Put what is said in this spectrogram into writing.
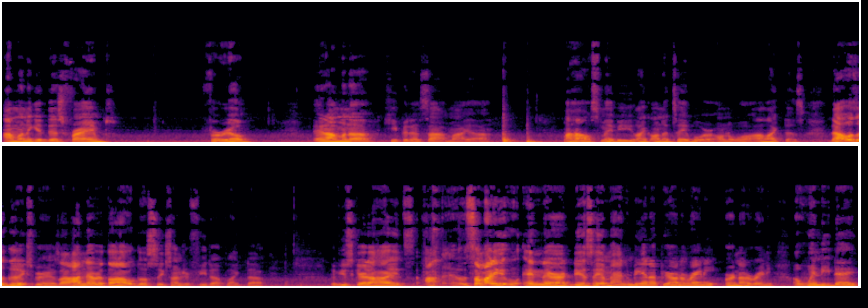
I'm going to get this framed for real. And I'm going to keep it inside my, uh, my house, maybe like on the table or on the wall. I like this. That was a good experience. Like, I never thought I would go 600 feet up like that. If you're scared of heights, I, somebody in there did say, imagine being up here on a rainy, or not a rainy, a windy day.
